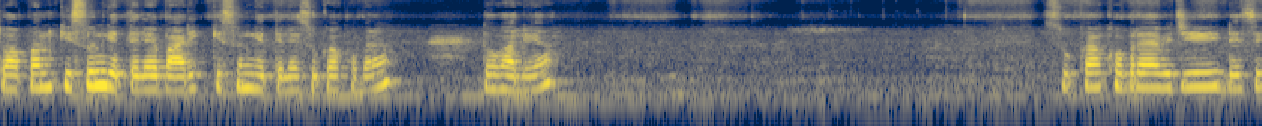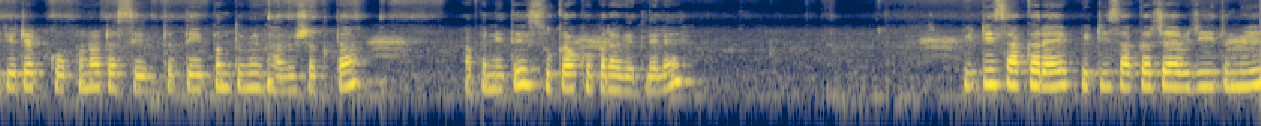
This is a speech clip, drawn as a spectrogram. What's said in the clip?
तो आपण किसून घेतलेला आहे. बारीक किसून घेतलेला आहे सुका खोबरा. तो घालूया. सुका खोबऱ्याऐवजी डेसिकेटेड कोकोनट असेल तर ते पण तुम्ही घालू शकता. आपण इथे सुका खोबरा घेतलेला आहे. पिठी साखर आहे. पिठी साखरच्या ऐवजी तुम्ही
